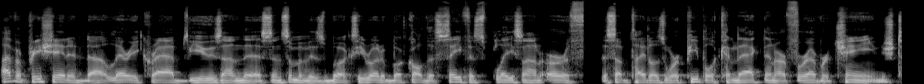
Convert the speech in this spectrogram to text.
I've appreciated uh, Larry Crabb's views on this and some of his books. He wrote a book called The Safest Place on Earth. The subtitle is Where People Connect and Are Forever Changed.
